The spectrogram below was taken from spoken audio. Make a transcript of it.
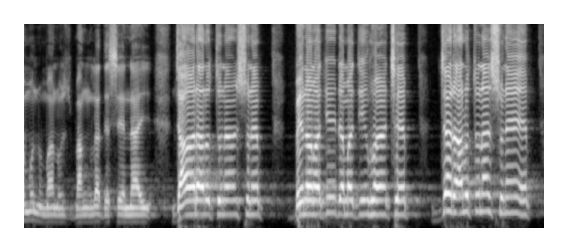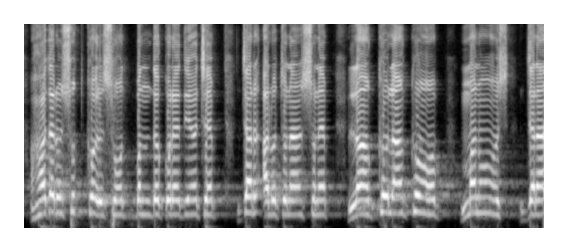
এমন মানুষ বাংলাদেশে নাই। যার আলোচনা শুনে বেনামাজি ডামাজি হয়েছে, যার আলোচনা শুনে হাজারো সুৎখর সুদ বন্ধ করে দিয়েছে, যার আলোচনা শুনে লাখ লাখ মানুষ যারা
